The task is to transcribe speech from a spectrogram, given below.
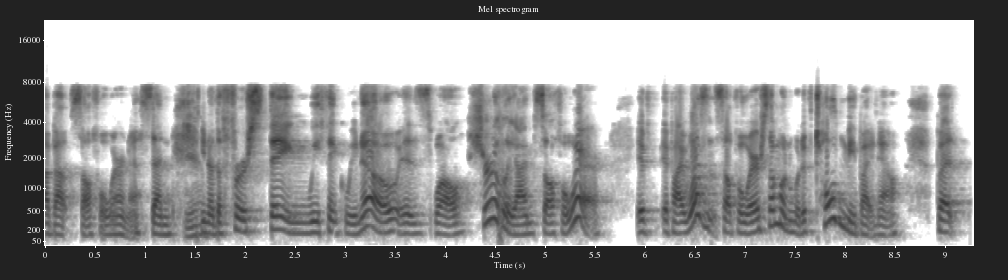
about self-awareness and yeah. you know the first thing we think we know is well surely i'm self-aware if if i wasn't self-aware someone would have told me by now but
